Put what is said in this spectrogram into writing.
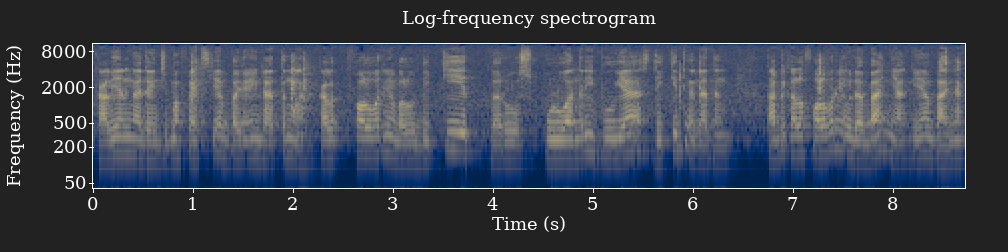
kalian nggak ada yang cuma fans ya banyak yang datang lah. Kalau followernya baru dikit, baru sepuluhan ribu ya sedikit yang datang. Tapi kalau followernya udah banyak ya banyak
